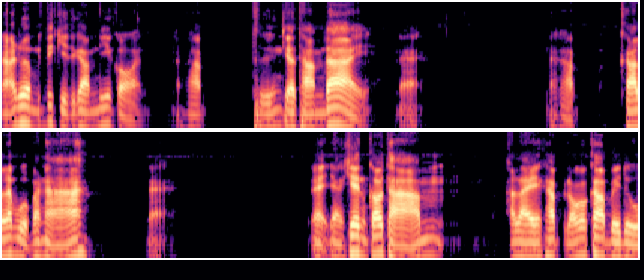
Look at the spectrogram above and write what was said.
นะเริ่มที่กิจกรรมนี้ก่อนนะครับ ถึงจะทำได้นะนะครับ การระบุปัญหานะนะอย่างเช่นเขาถามอะไรครับ เราก็เข้าไปดู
